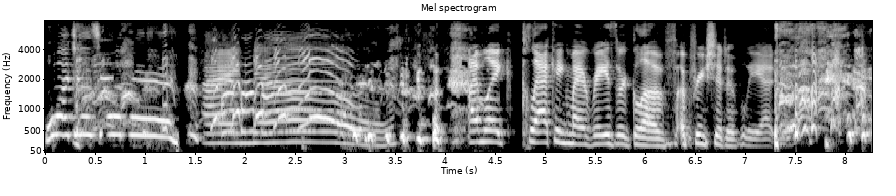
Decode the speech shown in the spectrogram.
What just happened? I know. I'm like clacking my razor glove appreciatively at you.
